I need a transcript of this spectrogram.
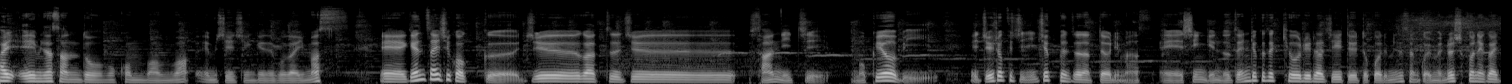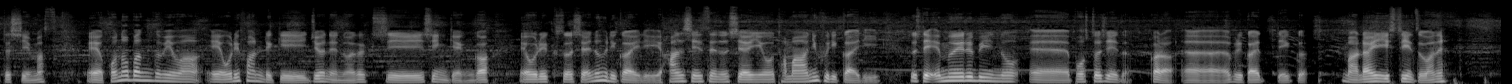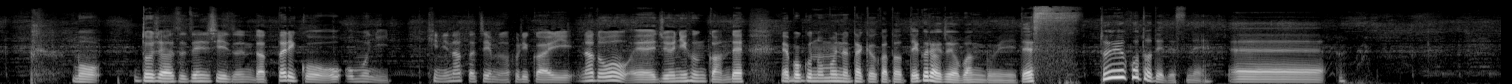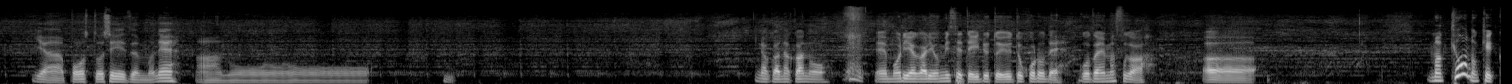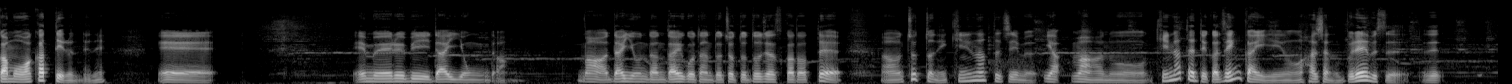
はい、えー、皆さんどうもこんばんは。MC 信玄でございます。えー、現在時刻10月13日木曜日、16時20分となっております。えー、信玄の全力絶叫リラジーというところで皆さんご読みよろしくお願いいたします。えー、この番組は、えー、オリファン歴10年の私、信玄が、えー、オリックスの試合の振り返り、阪神戦の試合をたまに振り返り、そして MLB の、えー、ポストシーズンから、えー、振り返っていく。まあ、来シーズンはね、もう、ドジャース全シーズンだったり、こう、主に気になったチームの振り返りなどを、えー、12分間で、えー、僕の思いの丈を語っていくラジオ番組です。ということでですね、えー、いやポストシーズンもね、あのー、なかなかの、え、盛り上がりを見せているというところでございますが、あまあ、今日の結果も分かっているんでね、えー MLB 第4弾。まあ、第4弾、第5弾とちょっとドジャース語って、あの、ちょっとね、気になったチーム、いや、まあ、あの、気になったというか、前回の覇者のブレーブスで、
